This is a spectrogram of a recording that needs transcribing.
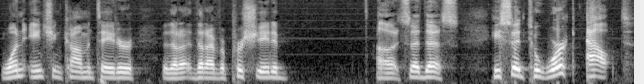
one ancient commentator that, I, that I've appreciated uh, said this. He said, to work out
